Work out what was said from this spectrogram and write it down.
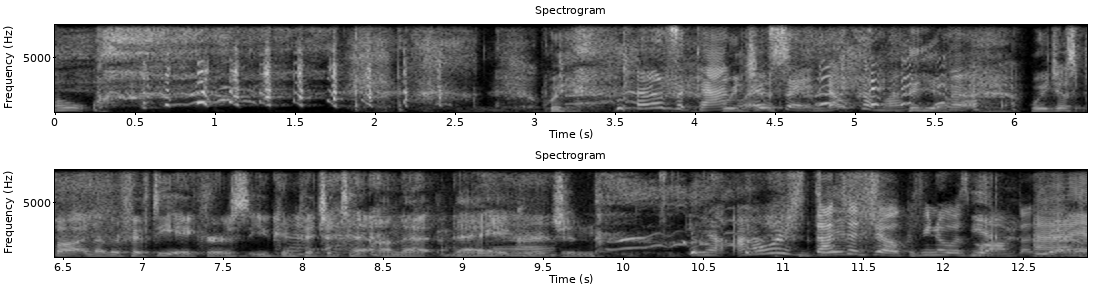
oh, We, that was a kind We just- saying, don't come on. Yeah. we just bought another 50 acres. You can pitch a tent on that that Yeah. acreage, and yeah, ours That's did, a joke. If you know his Yeah, mom, that's I okay.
